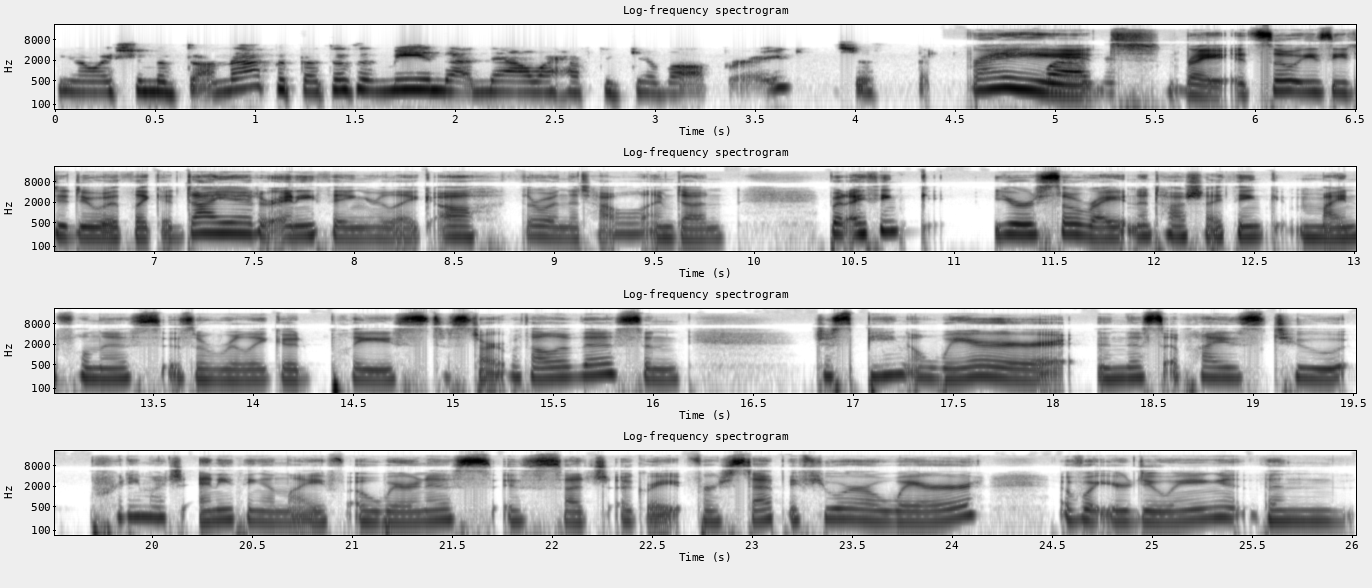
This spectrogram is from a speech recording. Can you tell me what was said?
you know, I shouldn't have done that. But that doesn't mean that now I have to give up, right? It's just right, right. It's so easy to do with like a diet or anything. You're like, oh, throw in the towel, I'm done. But I think you're so right, Natasha. I think mindfulness is a really good place to start with all of this and just being aware. And this applies to pretty much anything in life, awareness is such a great first step. If you are aware of what you're doing, then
